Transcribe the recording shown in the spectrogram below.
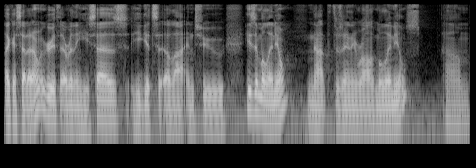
Like I said, I don't agree with everything he says. He gets a lot into, he's a millennial. Not that there's anything wrong with millennials, um,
